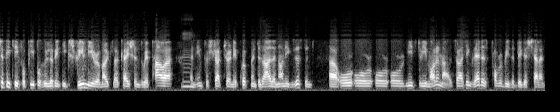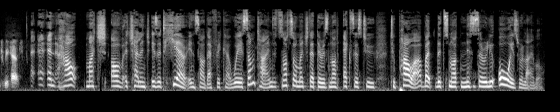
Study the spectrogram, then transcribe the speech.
typically for people who live in extremely remote locations where power mm. and infrastructure and equipment is either non-existent, uh, or, or, or, or, needs to be modernized. So I think that is probably the biggest challenge we have. And how much of a challenge is it here in South Africa, where sometimes it's not so much that there is not access to, to power, but it's not necessarily always reliable?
